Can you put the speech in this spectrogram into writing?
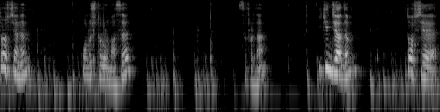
dosyanın oluşturulması sıfırdan. İkinci adım dosyaya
